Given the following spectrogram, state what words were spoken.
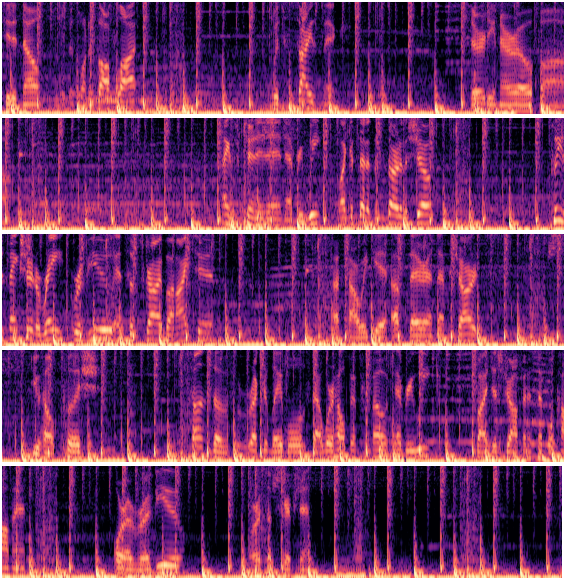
Case you didn't know, this one is off lot with Seismic. Dirty Neuro Funk. Thanks for tuning in every week. Like I said at the start of the show, please make sure to rate, review, and subscribe on iTunes. That's how we get up there in them charts. You help push tons of record labels that we're helping promote every week by just dropping a simple comment or a review or a subscription.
